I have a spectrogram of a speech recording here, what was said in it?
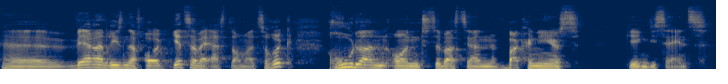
äh, wäre ein Riesenerfolg. Jetzt aber erst nochmal zurück. Rudern und Sebastian Buccaneers gegen die Saints.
